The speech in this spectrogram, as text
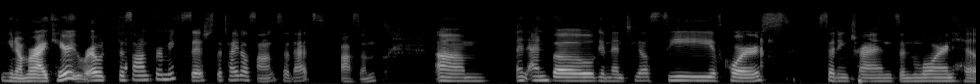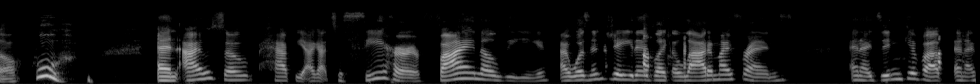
you know, Mariah Carey wrote the song for Mixed-ish, the title song, so that's awesome. Um, and En Vogue, and then TLC, of course, setting trends, and Lauryn Hill. Whew. And I was so happy I got to see her finally. I wasn't jaded like a lot of my friends, and I didn't give up. And I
